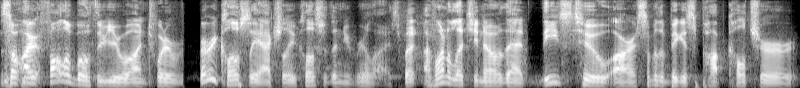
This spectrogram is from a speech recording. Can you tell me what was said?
So I follow both of you on Twitter very closely, actually, closer than you realize. But I want to let you know that these two are some of the biggest pop culture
